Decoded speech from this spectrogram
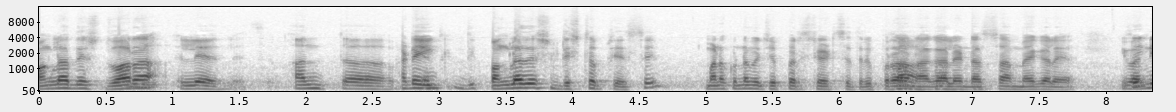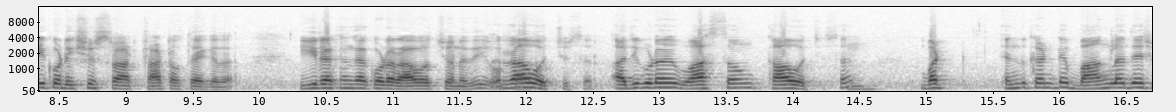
బంగ్లాదేశ్ ద్వారా లేదు లేదు సార్. అంత అంటే బంగ్లాదేశ్ డిస్టర్బ్ చేస్తే మనకున్న మీరు చెప్పారు స్టేట్స్ త్రిపుర నాగాలాండ్ అస్సాం మేఘాలయ ఇవన్నీ కూడా ఇష్యూస్ స్టార్ట్ అవుతాయి కదా. ఈ రకంగా కూడా రావచ్చు అనేది రావచ్చు సార్ అది కూడా వాస్తవం కావచ్చు సార్ బట్ ఎందుకంటే బంగ్లాదేశ్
